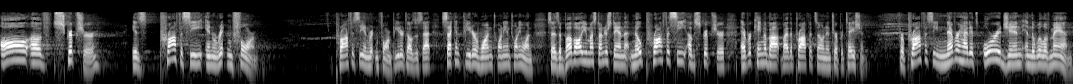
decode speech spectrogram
all of Scripture is prophecy in written form. Prophecy in written form. Peter tells us that. 2 Peter 1 20 and 21 says, Above all, you must understand that no prophecy of Scripture ever came about by the prophet's own interpretation. For prophecy never had its origin in the will of man,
